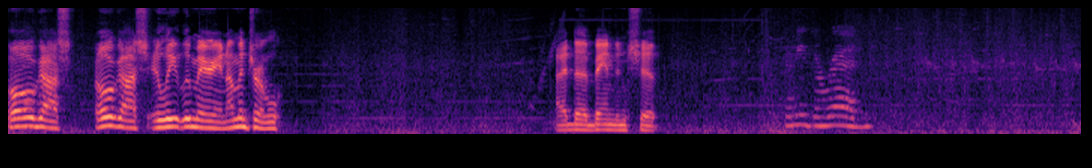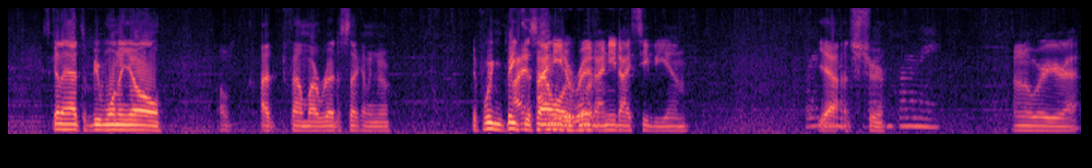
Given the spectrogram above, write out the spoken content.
Oh gosh. Oh gosh. Elite Lemurian. I'm in trouble. I had to abandon ship. Who needs a red? It's gonna have to be one of y'all. Oh, I found my red a second ago. If we can beat I, this I need a red. I need ICBM. Right Yeah, here, that's right true. In front of me. I don't know where you're at,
